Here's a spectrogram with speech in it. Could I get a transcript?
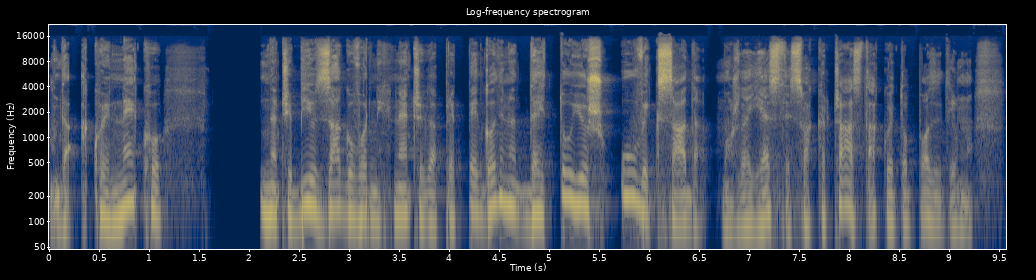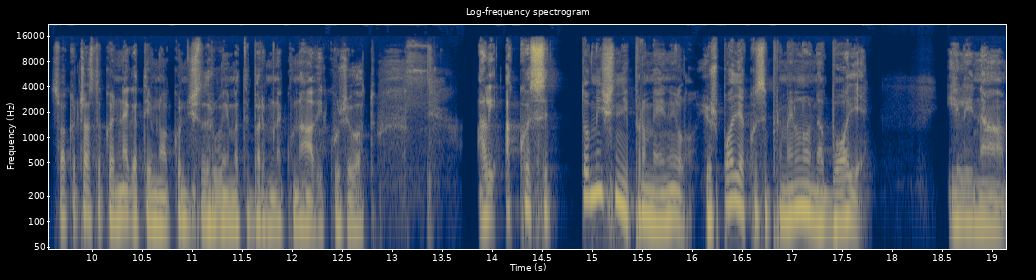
da ako je neko znači bio zagovornik nečega pre pet godina, da je to još uvek sada. Možda jeste, svaka čast ako je to pozitivno, svaka čast ako je negativno, ako ništa drugo imate barem neku naviku u životu. Ali ako se to mišljenje promenilo, još bolje ako se promenilo na bolje, ili na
